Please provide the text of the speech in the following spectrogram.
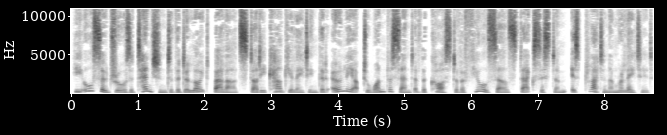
He also draws attention to the Deloitte Ballard study calculating that only up to 1% of the cost of a fuel cell stack system is platinum related.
